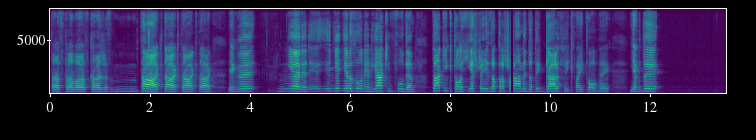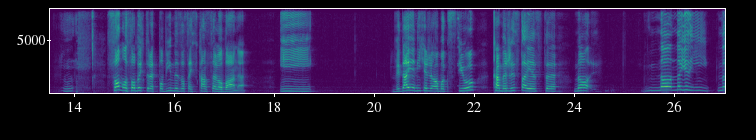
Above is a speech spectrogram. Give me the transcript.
Ta sprawa mm, Tak, tak, tak, tak. Jakby... Nie wiem, nie, nie, nie rozumiem, jakim cudem taki ktoś jeszcze jest zapraszany do tych gal fightowych. Jakby... Mm, są osoby, które powinny zostać skancelowane. I wydaje mi się, że obok Stu kamerzysta jest e, no no no, je, no,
